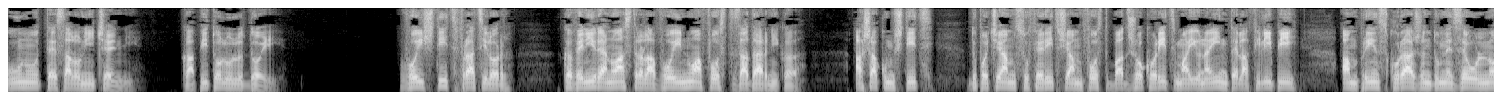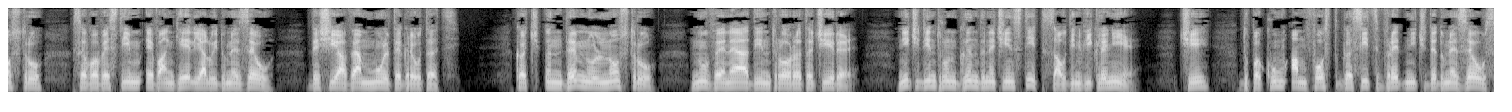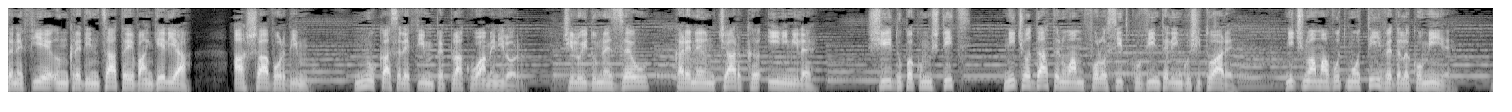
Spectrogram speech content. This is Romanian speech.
1 Tesaloniceni, capitolul 2 Voi știți, fraților, că venirea noastră la voi nu a fost zadarnică. Așa cum știți, după ce am suferit și am fost batjocoriți mai înainte la Filipii, am prins curaj în Dumnezeul nostru să vă vestim Evanghelia lui Dumnezeu, deși aveam multe greutăți. Căci îndemnul nostru nu venea dintr-o rătăcire, nici dintr-un gând necinstit sau din viclenie, ci, după cum am fost găsiți vrednici de Dumnezeu să ne fie încredințată Evanghelia, așa vorbim, nu ca să le fim pe plac oamenilor, ci lui Dumnezeu care ne încearcă inimile. Și, după cum știți, niciodată nu am folosit cuvinte lingușitoare, nici nu am avut motive de lăcomie.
